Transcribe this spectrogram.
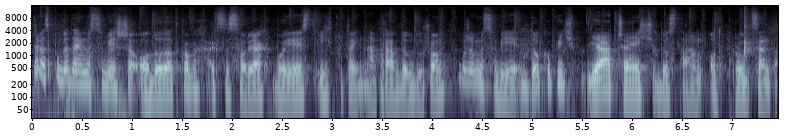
Teraz pogadajmy sobie jeszcze o dodatkowych akcesoriach, bo jest ich tutaj naprawdę dużo. Możemy sobie je dokupić. Ja część dostałem od producenta.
